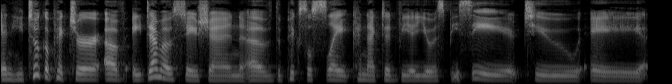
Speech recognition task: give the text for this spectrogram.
and he took a picture of a demo station of the Pixel Slate connected via USB-C to a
